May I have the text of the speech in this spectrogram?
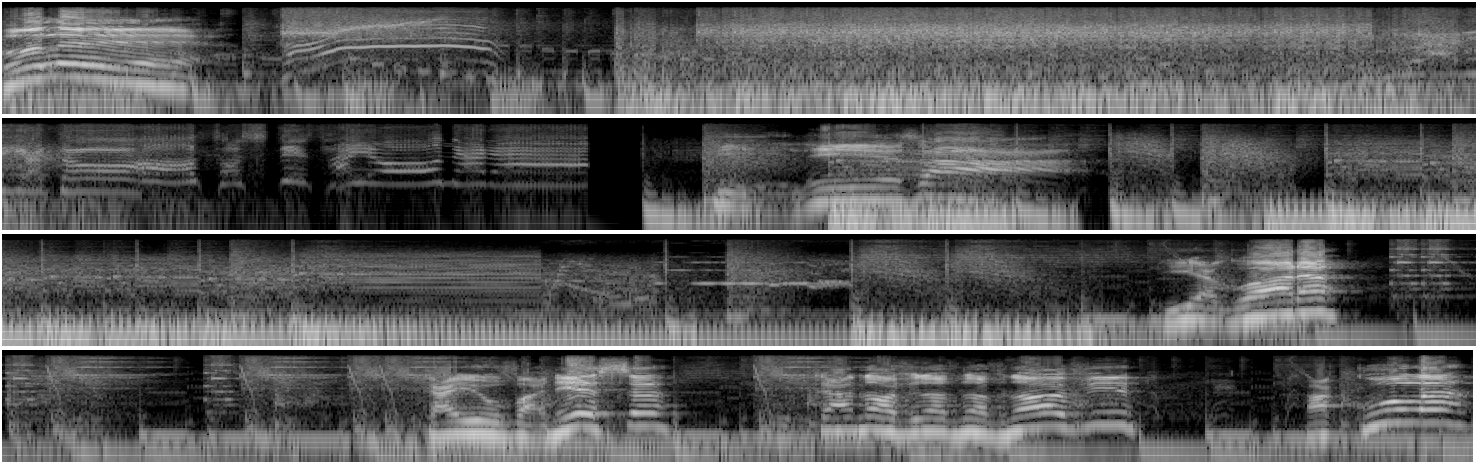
Olé! Beleza! E agora? Caiu Vanessa, o K9999, Akula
